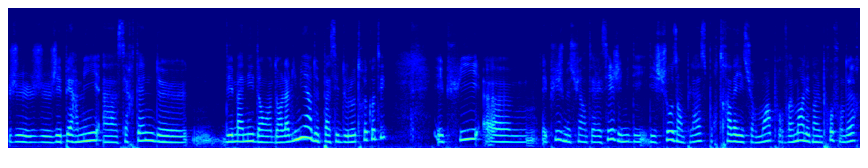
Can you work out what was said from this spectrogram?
j'ai permis à certaines d'émaner dans, la lumière, de passer de l'autre côté. Et puis, et puis je me suis intéressée, j'ai mis des, choses en place pour travailler sur moi, pour vraiment aller dans les profondeurs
